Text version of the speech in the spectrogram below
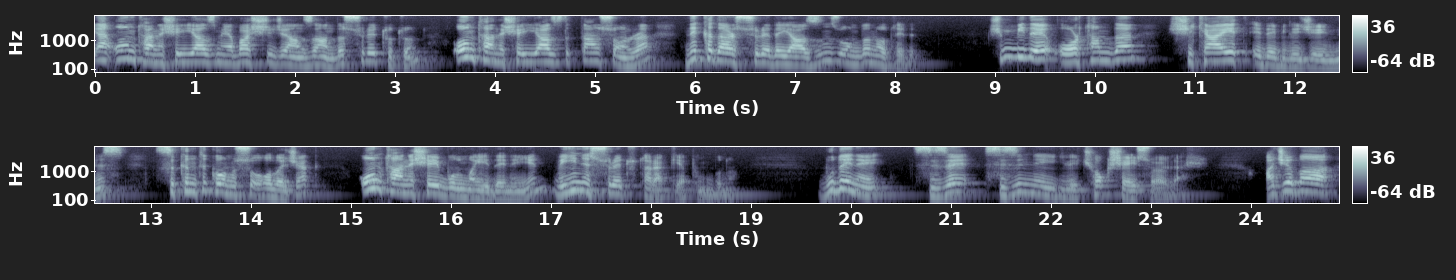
Yani 10 tane şey yazmaya başlayacağınız anda süre tutun. 10 tane şey yazdıktan sonra ne kadar sürede yazdınız onu da not edin. Şimdi bir de ortamda şikayet edebileceğiniz sıkıntı konusu olacak 10 tane şey bulmayı deneyin ve yine süre tutarak yapın bunu. Bu deney size sizinle ilgili çok şey söyler. Acaba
